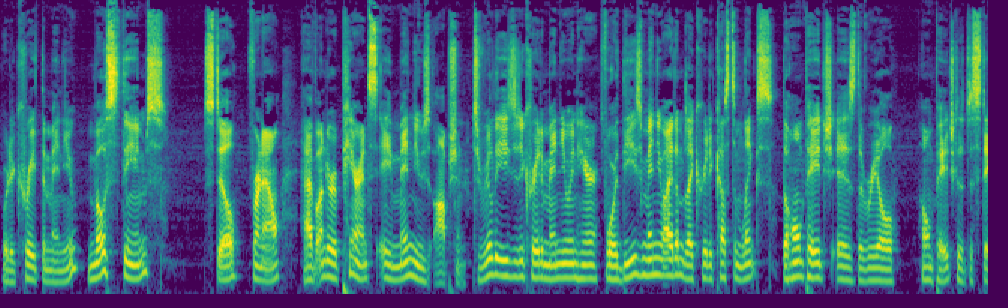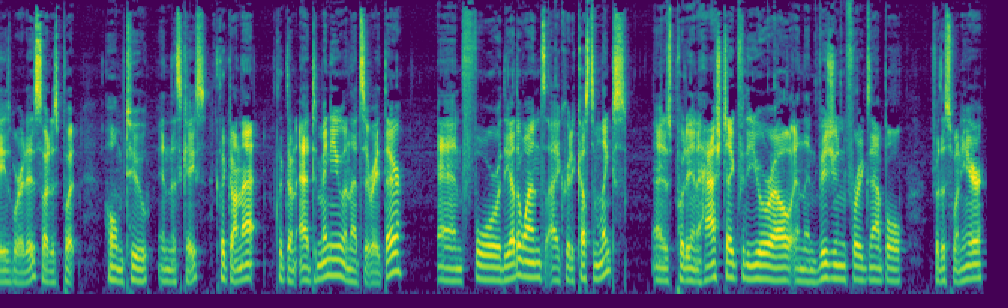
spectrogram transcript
where to create the menu. Most themes, still for now, have under appearance a menus option. It's really easy to create a menu in here. For these menu items, I created custom links. The home page is the real home page because it just stays where it is. So I just put home to in this case. Clicked on that, clicked on add to menu, and that's it right there. And for the other ones, I created custom links. And I just put in a hashtag for the URL and then vision, for example, for this one here.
